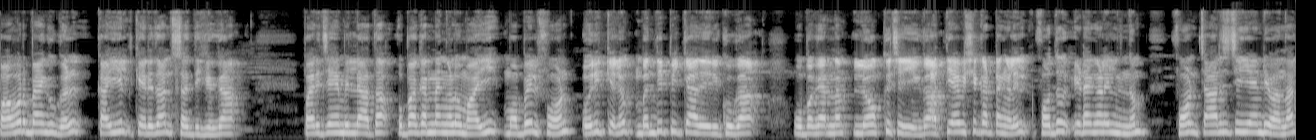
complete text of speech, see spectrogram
പവർ ബാങ്കുകൾ കയ്യിൽ കരുതാൻ ശ്രദ്ധിക്കുക. പരിചയമില്ലാത്ത ഉപകരണങ്ങളുമായി മൊബൈൽ ഫോൺ ഒരിക്കലും ബന്ധിപ്പിക്കാതിരിക്കുക. ഉപകരണം ലോക്ക് ചെയ്യുക. അത്യാവശ്യ ഘട്ടങ്ങളിൽ പൊതു ഇടങ്ങളിൽ നിന്നും ഫോൺ ചാർജ് ചെയ്യേണ്ടി വന്നാൽ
